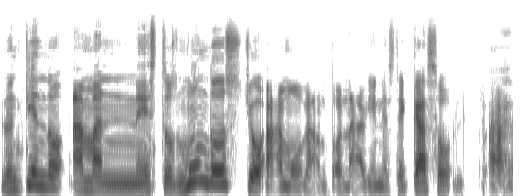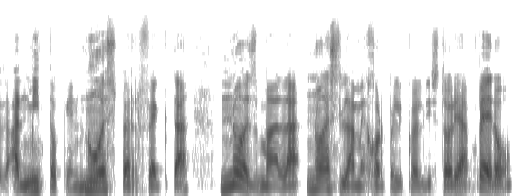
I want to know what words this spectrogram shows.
Lo entiendo, aman estos mundos, yo amo Downton Abbey en este caso, admito que no es perfecta, no es mala, no es la mejor película de la historia, pero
